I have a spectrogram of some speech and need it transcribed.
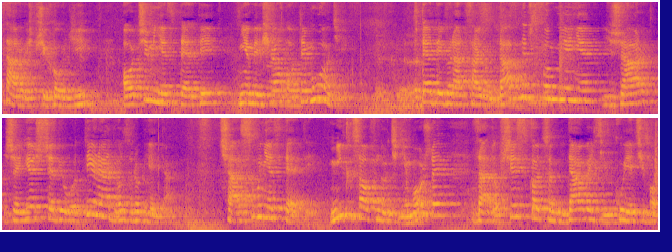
starość przychodzi, o czym niestety nie myślą o tym młodzi. Wtedy wracają dawne wspomnienie i żart, że jeszcze było tyle do zrobienia. Czasu niestety nikt cofnąć nie może, za to wszystko, co mi dałeś, dziękuję Ci Boże.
